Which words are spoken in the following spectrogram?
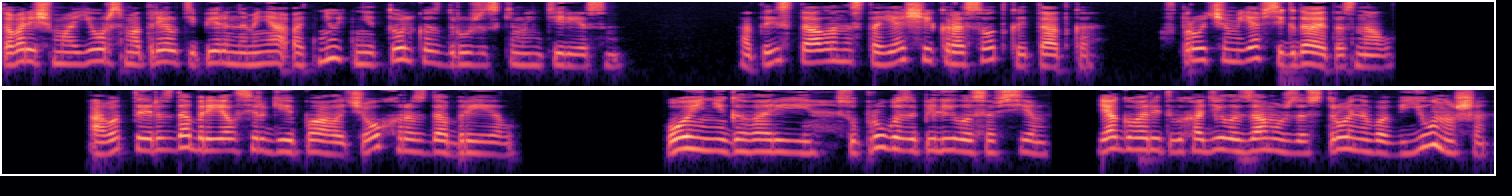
Товарищ майор смотрел теперь на меня отнюдь не только с дружеским интересом. А ты стала настоящей красоткой, Татка. Впрочем, я всегда это знал. А вот ты раздобрел, Сергей Павлович, ох, раздобрел. Ой, не говори, супруга запилила совсем. Я, говорит, выходила замуж за стройного в юноша,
